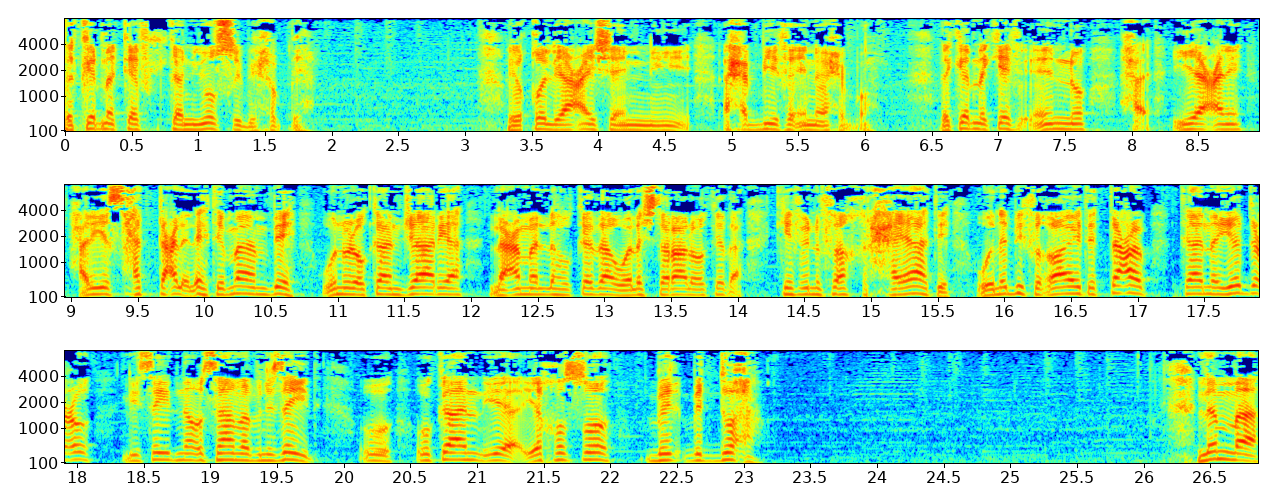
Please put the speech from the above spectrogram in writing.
ذكرنا كيف كان يوصي بحبه. ويقول يا عائشة إني أحبيه فإنه أحبه ذكرنا كيف إنه يعني حريص حتى على الاهتمام به وإنه لو كان جارية لعمل له كذا ولا اشترى له كذا، كيف إنه في آخر حياته ونبي في غاية التعب كان يدعو لسيدنا أسامة بن زيد وكان يخصه بالدعاء. لما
